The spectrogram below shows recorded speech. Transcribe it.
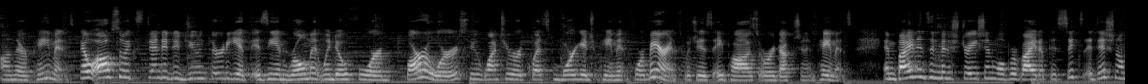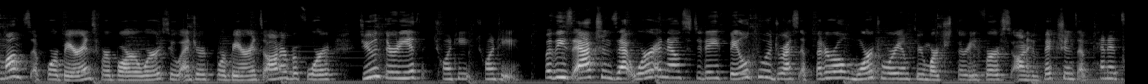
on their payments. Now, also extended to June 30th is the enrollment window for borrowers who want to request mortgage payment forbearance, which is a pause or reduction in payments. And Biden's administration will provide up to six additional months of forbearance for borrowers who entered forbearance on or before June 30th, 2020. But these actions that were announced today failed to address a federal moratorium through March 31st on evictions of tenants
